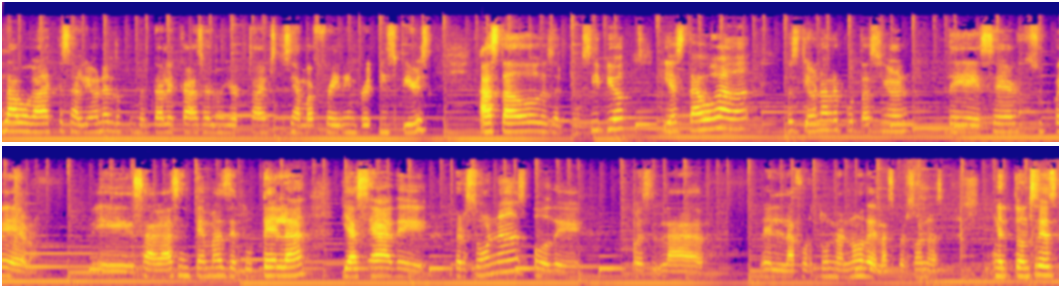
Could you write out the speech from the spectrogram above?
la abogada que salió en el documental de caso del New York Times que se llama Framing Britney Spears, ha estado desde el principio y esta abogada pues tiene una reputación de ser súper eh, sagaz en temas de tutela, ya sea de personas o de pues la, de la fortuna, ¿no? De las personas. Entonces,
